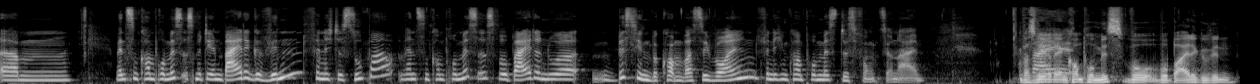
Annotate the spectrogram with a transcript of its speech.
ähm, wenn es ein Kompromiss ist, mit dem beide gewinnen, finde ich das super. Wenn es ein Kompromiss ist, wo beide nur ein bisschen bekommen, was sie wollen, finde ich einen Kompromiss dysfunktional. Was weil, wäre denn ein Kompromiss, wo, wo beide gewinnen?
